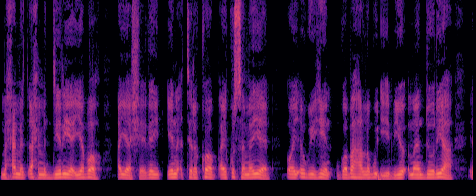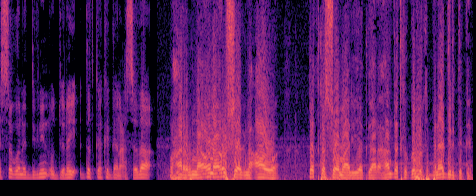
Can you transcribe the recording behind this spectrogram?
maxamed axmed diiriya iyoboh ayaa sheegay in tirakoob ay ku sameeyeen oo ay og yihiin goobaha lagu iibiyo maandooriyaha isagoona dignin u diray dadka ka ganacsada. Waxaan rabnaa inaan u sheegno caawa dadka soomaaliyeed gaar ahaan dadka gobolka banaadir deggan.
